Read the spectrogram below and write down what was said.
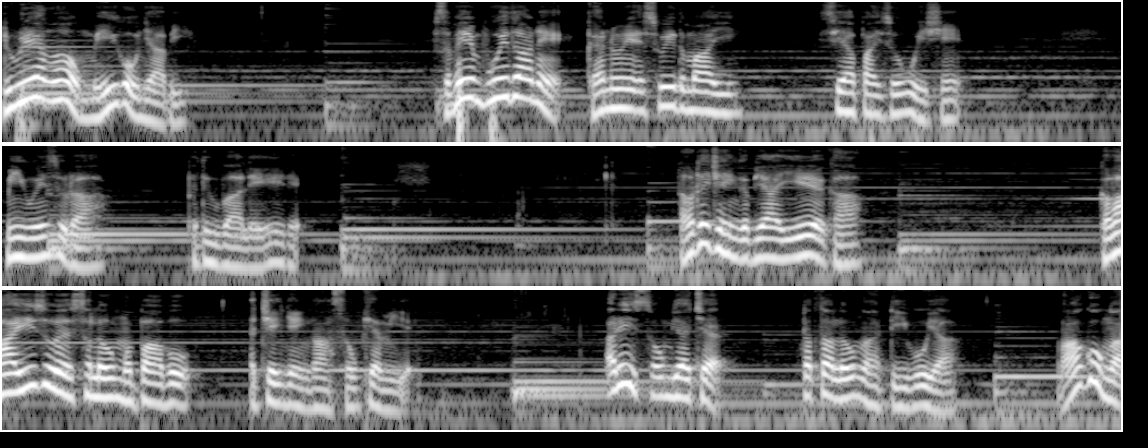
လူတွေကငါ့ကိုမေးကုန်ကြပြီစပင်ဖွေးသားနဲ့ဂန်တွင်အဆွေးသမားကြီးဆရာပိုက်စိုးဝေရှင်မိဝင်းဆိုတာဘသူပါလဲတဲ့နောက်တစ်ချိန်ကြပြရေးတဲ့အခါကဘာကြီးဆိုတဲ့စလုံးမပါဖို့အချိန်ချင်းကဆုံးဖြတ်မိရဲ့အဲ့ဒီဆုံးဖြတ်ချက်တသက်လုံးကတီးဖို့ရာငါ့ကိုငါ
